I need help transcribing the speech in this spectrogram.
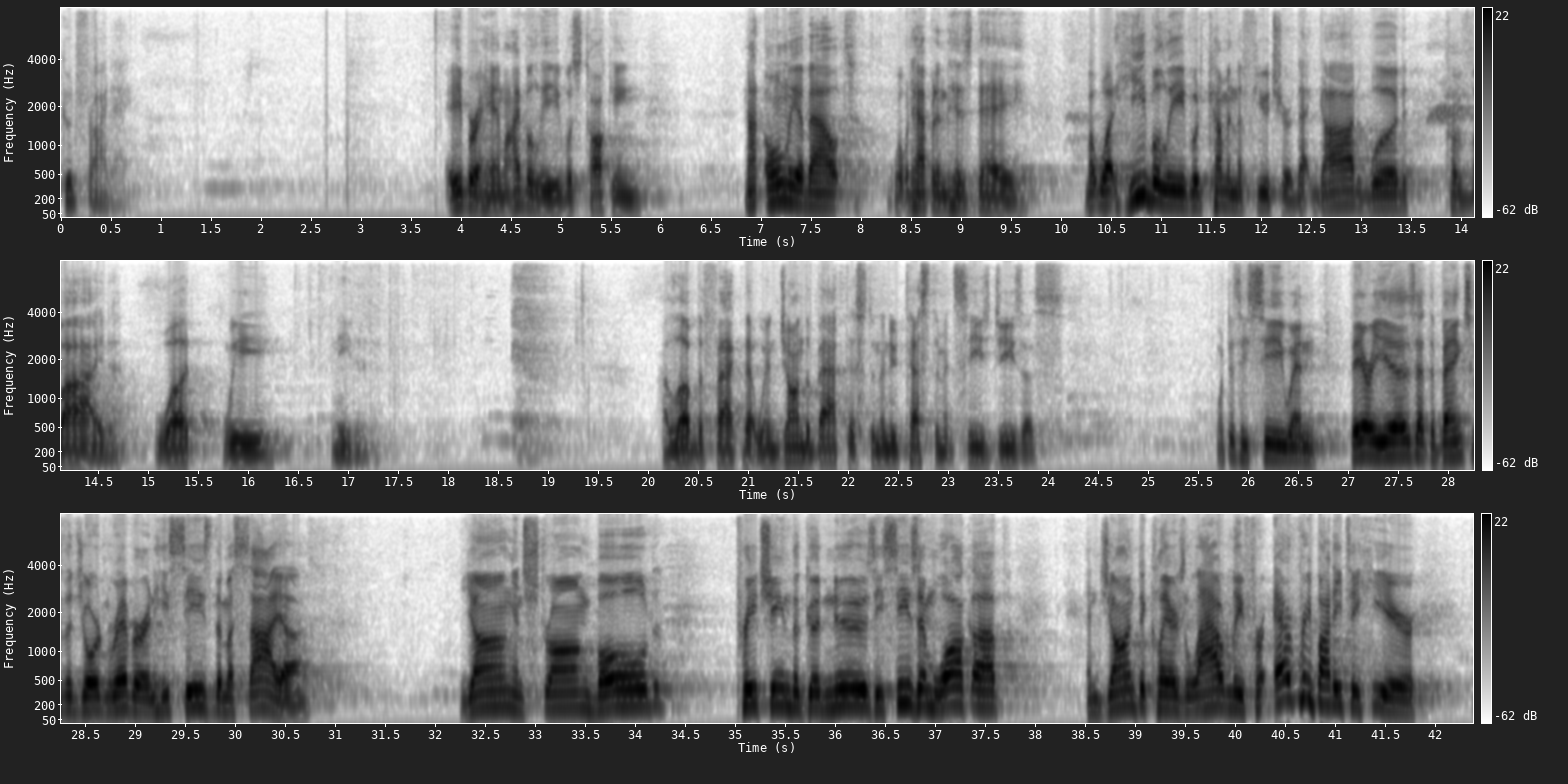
Good Friday. Abraham, I believe, was talking not only about what would happen in his day, but what he believed would come in the future, that God would provide what we needed. I love the fact that when John the Baptist in the New Testament sees Jesus, what does he see when there he is at the banks of the Jordan River and he sees the Messiah, young and strong, bold, preaching the good news? He sees him walk up, and John declares loudly for everybody to hear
